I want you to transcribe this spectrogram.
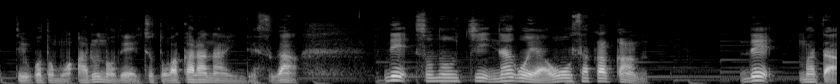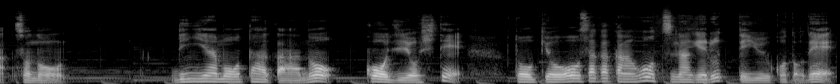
っていうこともあるのでちょっとわからないんですがで、そのうち名古屋大阪間でまたそのリニアモーターカーの工事をして東京大阪間をつなげるっていうことで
